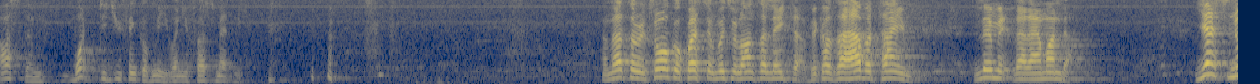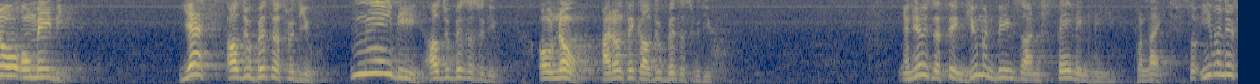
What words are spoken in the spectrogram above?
ask them, What did you think of me when you first met me? and that's a rhetorical question which you'll answer later because I have a time limit that I'm under. Yes, no, or maybe. Yes, I'll do business with you. Maybe I'll do business with you. Oh, no, I don't think I'll do business with you. And here's the thing human beings are unfailingly polite. So even if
